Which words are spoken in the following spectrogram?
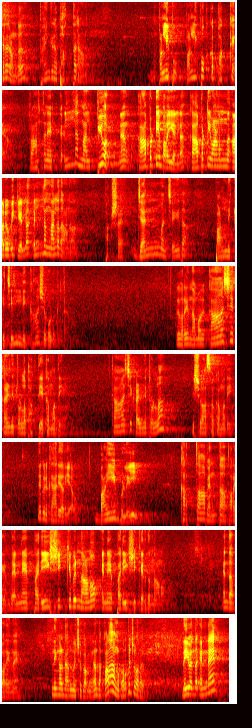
ചിലരുണ്ട് ഭയങ്കര ഭക്തരാണ്. പള്ളിപ്പോ പള്ളിപ്പോക്കൊക്കെ പക്കയാണ് പ്രാർത്ഥനയൊക്കെ എല്ലാം നല്ല പ്യുവർ ഞാൻ കാപ്പട്ടിയും പറയുകയല്ല കാപ്പട്ടിയുമാണെന്ന് ആരോപിക്കുകയല്ല എല്ലാം നല്ലതാണ്. പക്ഷേ ജന്മം ചെയ്ത പള്ളിക്ക് ചില്ലി കാശ് കൊടുക്കില്ല. ഇത് പറയും നമുക്ക് കാശ് കഴിഞ്ഞിട്ടുള്ള ഭക്തിയൊക്കെ മതി. കാശ് കഴിഞ്ഞിട്ടുള്ള വിശ്വാസമൊക്കെ മതി. നിങ്ങൾക്കൊരു കാര്യം അറിയാമോ ബൈബിളിൽ കർത്താവ് എന്താ പറയുന്നത്? എന്നെ പരീക്ഷിക്കുമെന്നാണോ? എന്നെ പരീക്ഷിക്കരുതെന്നാണോ? എന്താ പറയുന്നത് നിങ്ങളുടെ അറിവ് വെച്ച് പറഞ്ഞു. എന്താ? പറ അങ്ങോട്ട് ഉറപ്പിച്ച് പറയാം ദൈവം എന്താ? എന്നെ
